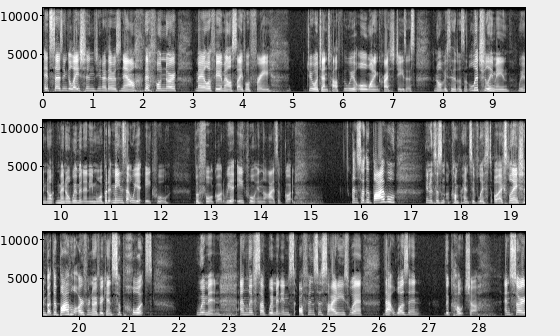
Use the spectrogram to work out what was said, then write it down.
it says in Galatians, you know, there is now, therefore, no male or female, slave or free, Jew or Gentile, for we are all one in Christ Jesus. And obviously, that doesn't literally mean we are not men or women anymore, but it means that we are equal before God. We are equal in the eyes of God. And so the Bible, you know, this isn't a comprehensive list or explanation, but the Bible over and over again supports women and lifts up women in often societies where that wasn't the culture. And so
